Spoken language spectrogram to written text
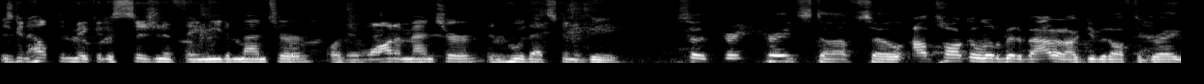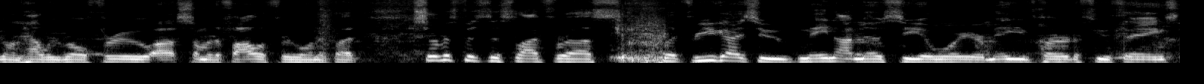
is going to help them make a decision if they need a mentor or they want a mentor, and who that's going to be. So great, great stuff. So I'll talk a little bit about it. I'll give it off to Gregg on how we roll through uh, some of the follow through on it. But Service Business Live for us, like for you guys who may not know CEO Warrior, maybe you've heard a few things.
